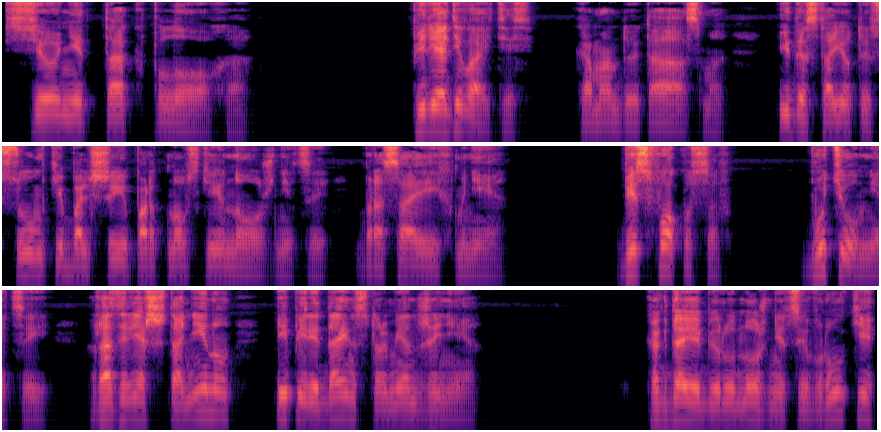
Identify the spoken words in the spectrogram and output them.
Все не так плохо. «Переодевайтесь», — командует Асма и достает из сумки большие портновские ножницы, бросая их мне. «Без фокусов. Будь умницей. Разрежь штанину и передай инструмент жене». Когда я беру ножницы в руки,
